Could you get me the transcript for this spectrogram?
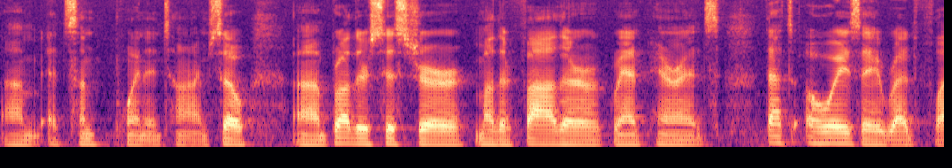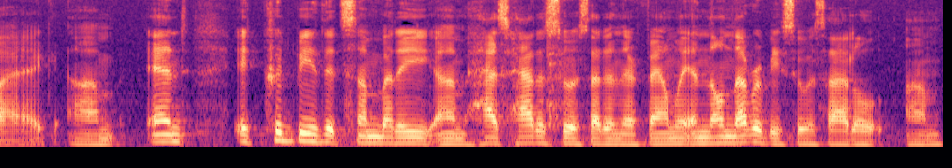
um, at some point in time. So, uh, brother, sister, mother, father, grandparents, that's always a red flag. Um, and it could be that somebody um, has had a suicide in their family and they'll never be suicidal um,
